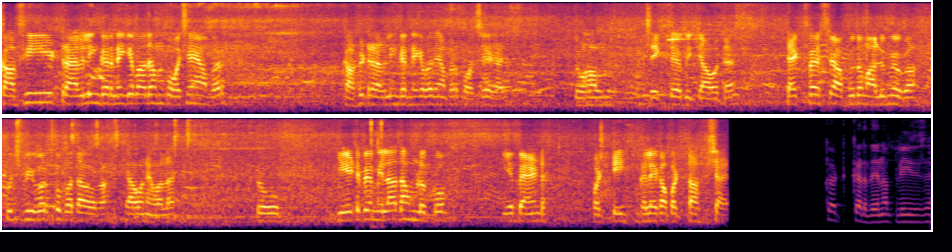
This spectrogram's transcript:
काफ़ी ट्रैवलिंग करने के बाद हम पहुँचे यहाँ पर। काफ़ी ट्रैवलिंग करने के बाद यहाँ पर पहुँचे गए तो हम देखते हैं अभी क्या होता है। टेक फेस्ट है आपको तो मालूम ही होगा कुछ व्यूवर्स को पता होगा क्या होने वाला है। तो गेट पे मिला था हम लोग को ये बैंड पट्टी गले का पट्टा शायद। कट कर देना प्लीज़ इसे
